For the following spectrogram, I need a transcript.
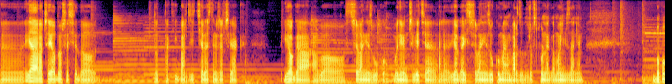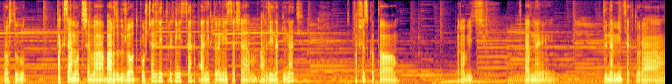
E, ja raczej odnoszę się do, do takich bardziej cielesnych rzeczy, jak yoga albo strzelanie z łuku. Bo nie wiem, czy wiecie, ale yoga i strzelanie z łuku mają bardzo dużo wspólnego, moim zdaniem. Bo po prostu tak samo trzeba bardzo dużo odpuszczać w niektórych miejscach, a niektóre miejsca trzeba bardziej napinać. A wszystko to robić w pewnej dynamice, która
